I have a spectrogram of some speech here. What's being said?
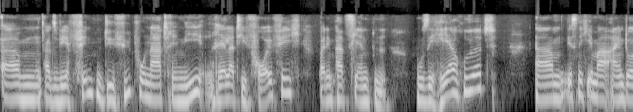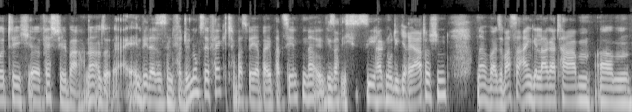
Ähm, also wir finden die Hyponatremie relativ häufig bei den Patienten. Wo sie herrührt, ähm, ist nicht immer eindeutig äh, feststellbar. Ne? Also äh, entweder ist es ein Verdünnungseffekt, was wir ja bei Patienten, ne? wie gesagt, ich sehe halt nur die geriatrischen, ne? weil sie Wasser eingelagert haben, ähm,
